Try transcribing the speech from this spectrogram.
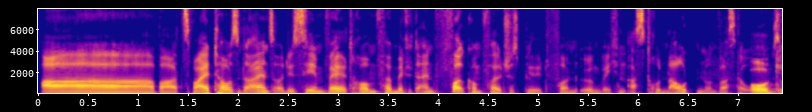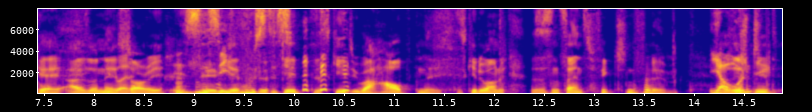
Aber 2001 Odyssee im Weltraum vermittelt ein vollkommen falsches Bild von irgendwelchen Astronauten und was da oben Okay, so also nee, sorry. Das, das, das, geht, das geht überhaupt nicht. Das geht überhaupt nicht. Das ist ein Science-Fiction-Film. Ja also und? Spielt,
